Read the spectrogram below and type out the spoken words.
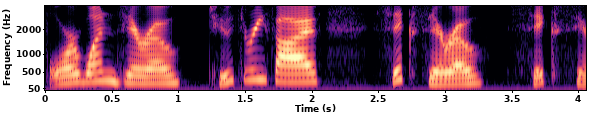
410 235 6060.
